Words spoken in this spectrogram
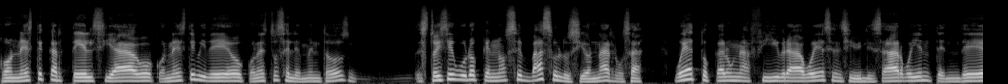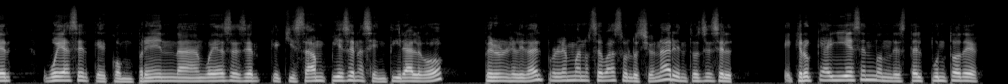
con este cartel si hago, con este video, con estos elementos, estoy seguro que no se va a solucionar, o sea, voy a tocar una fibra, voy a sensibilizar, voy a entender, voy a hacer que comprendan, voy a hacer que quizá empiecen a sentir algo, pero en realidad el problema no se va a solucionar. Entonces, el, eh, creo que ahí es en donde está el punto de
